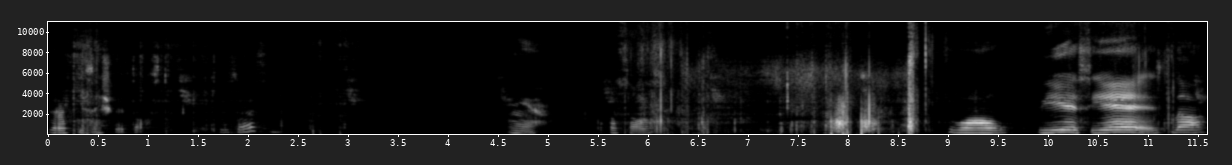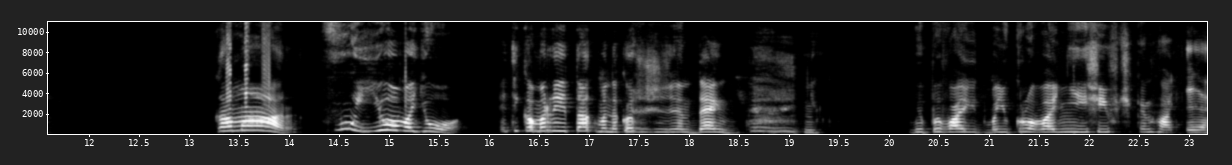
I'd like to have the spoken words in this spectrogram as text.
ігроки знайшли тост. Зараз? Не, показалось. Вау, есть, есть, да. Комар! Фу, ё-моё! Эти комары и так мене кожен день ні- випивають мою кров, а вони ще й в чикенгай. Е.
